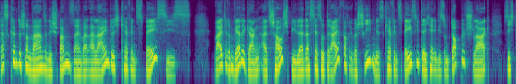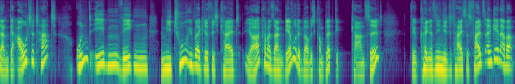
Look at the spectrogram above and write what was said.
das könnte schon wahnsinnig spannend sein, weil allein durch Kevin Spaceys weiteren Werdegang als Schauspieler, das ja so dreifach überschrieben ist. Kevin Spacey, der ja in diesem Doppelschlag sich dann geoutet hat und eben wegen MeToo-Übergriffigkeit, ja, kann man sagen, der wurde, glaube ich, komplett gecancelt. Wir können jetzt nicht in die Details des Falls eingehen, aber.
